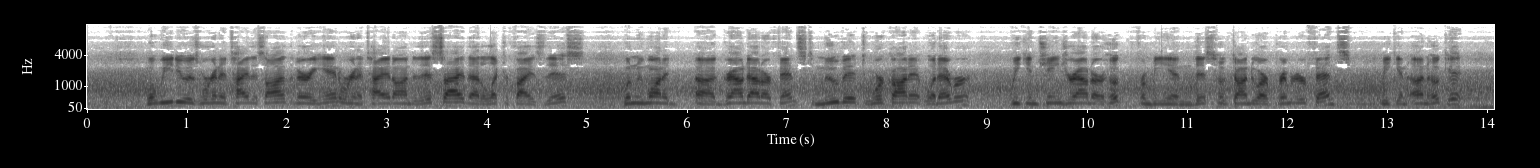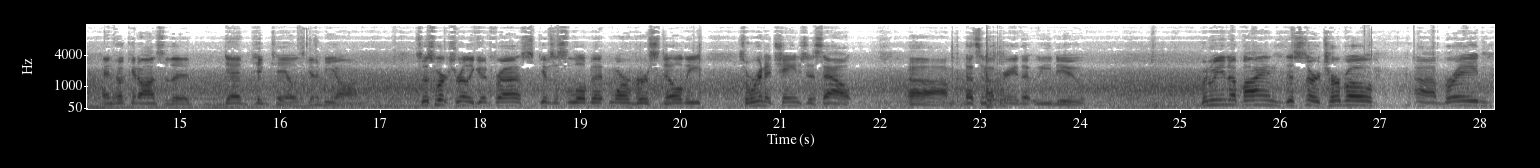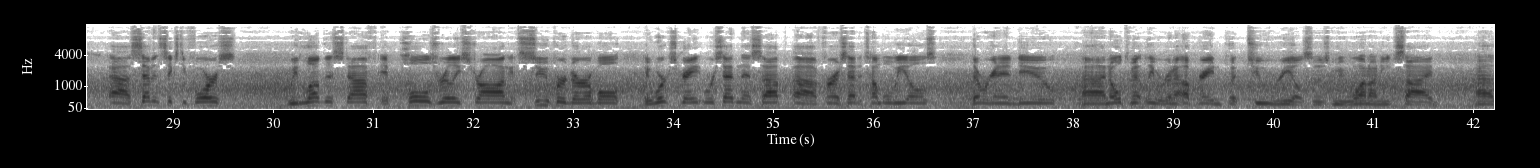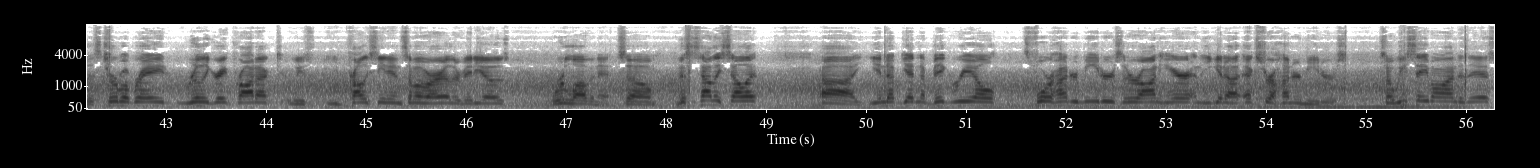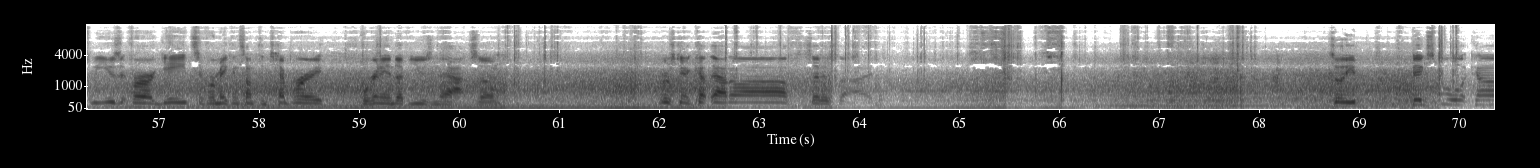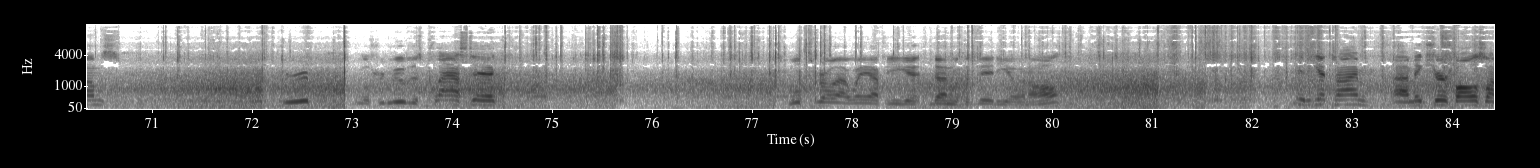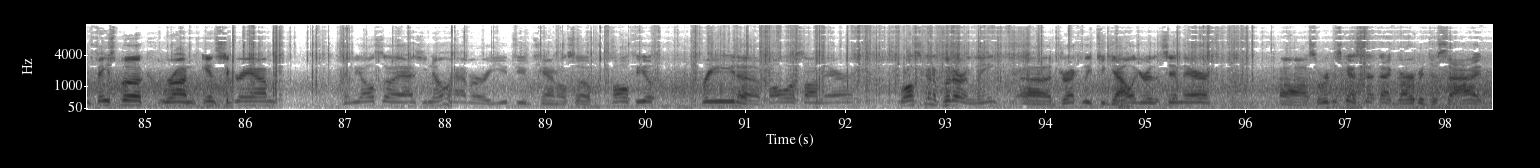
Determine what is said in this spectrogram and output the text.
What we do is we're going to tie this on at the very end. We're going to tie it onto this side that electrifies this. When we want to uh, ground out our fence to move it, to work on it, whatever, we can change around our hook from being this hooked onto our perimeter fence. We can unhook it and hook it on so the dead pigtail is going to be on. So this works really good for us, gives us a little bit more versatility. So we're going to change this out. Um, that's an upgrade that we do. When we end up buying, this is our turbo uh, braid, uh, 764s. We love this stuff. It pulls really strong. It's super durable. It works great. We're setting this up uh, for a set of tumble wheels that we're going to do. Uh, and ultimately, we're going to upgrade and put two reels. So there's going to be one on each side. Uh, this turbo braid, really great product. We've you've probably seen it in some of our other videos. We're loving it. So this is how they sell it. Uh, you end up getting a big reel. It's 400 meters that are on here, and then you get an extra 100 meters. So we save on to this, we use it for our gates. If we're making something temporary, we're gonna end up using that. So we're just gonna cut that off, set it aside. So the big spool that comes, we'll remove this plastic. We'll throw that away after you get done with the video and all if you get time, uh, make sure to follow us on Facebook. We're on Instagram. And we also, as you know, have our YouTube channel. So feel free to follow us on there. We're also going to put our link uh, directly to Gallagher that's in there. Uh, so we're just going to set that garbage aside.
